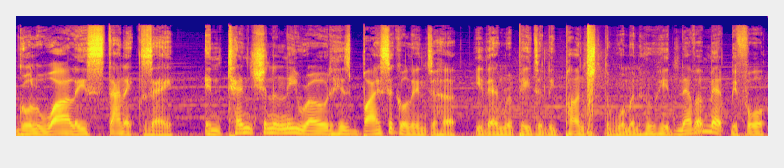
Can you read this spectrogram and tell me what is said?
Gulwali Stanekzai intentionally rode his bicycle into her. He then repeatedly punched the woman who he'd never met before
